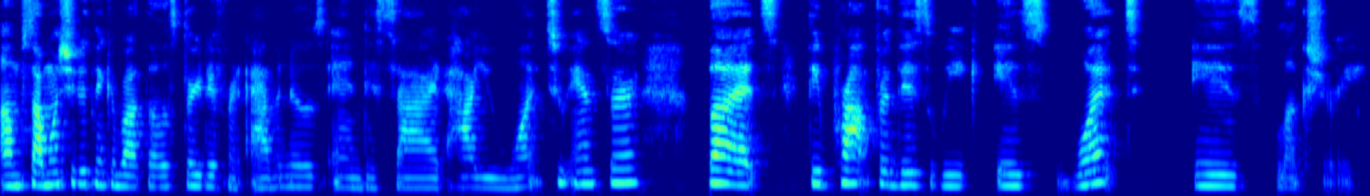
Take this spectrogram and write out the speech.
Um, so I want you to think about those three different avenues and decide how you want to answer. But the prompt for this week is what is luxury?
